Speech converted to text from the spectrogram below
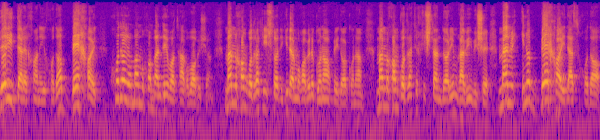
برید در خانه خدا بخواید. خدایا من می‌خوام بنده با تقوا بشم. من می‌خوام قدرت ایستادگی در مقابل گناه پیدا کنم. من می‌خوام قدرت خیشتنداریم قوی بشه. من اینو بخواید از خدا.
